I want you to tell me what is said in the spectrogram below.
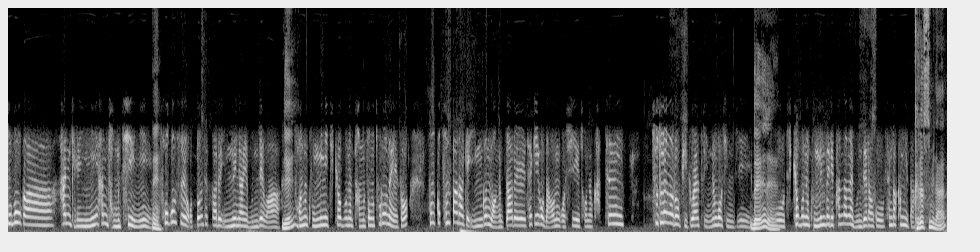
후보가 한 개인이 한 정치인이 네. 속옷을 어떤 색깔을 입느냐의 문제와 네. 전 국민이 지켜보는 방송 토론회에서 손톱 손바닥에 임금 왕자를 새기고 나오는 것이 저는 같은 수준으로 비교할 수 있는 것인지 네네. 네. 뭐 지켜보는 국민들이 판단할 문제라고 생각합니다. 그렇습니다.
